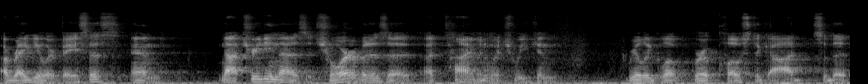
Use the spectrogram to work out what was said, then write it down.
a regular basis, and not treating that as a chore, but as a, a time in which we can really grow, grow, close to God, so that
